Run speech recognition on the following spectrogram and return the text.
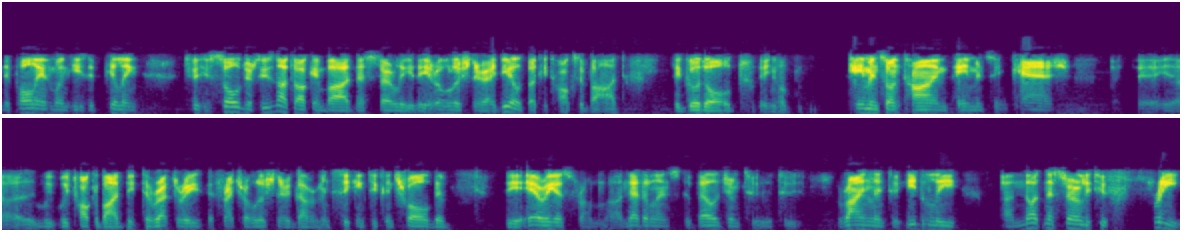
Napoleon, when he's appealing to his soldiers, he's not talking about necessarily the revolutionary ideals, but he talks about the good old, you know, payments on time, payments in cash. Uh, we, we talk about the Directory, the French revolutionary government seeking to control the the areas from uh, Netherlands to Belgium to, to Rhineland to Italy, uh, not necessarily to free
